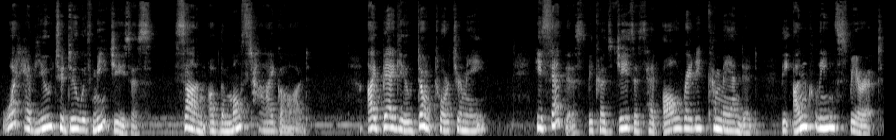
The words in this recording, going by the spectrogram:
What have you to do with me, Jesus, Son of the Most High God? I beg you, don't torture me. He said this because Jesus had already commanded the unclean spirit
